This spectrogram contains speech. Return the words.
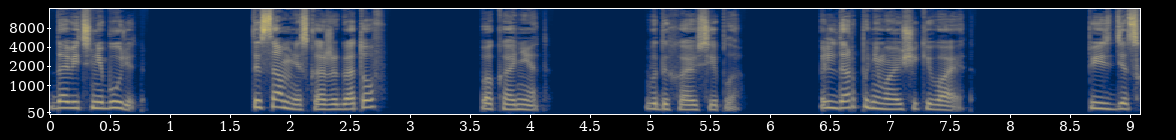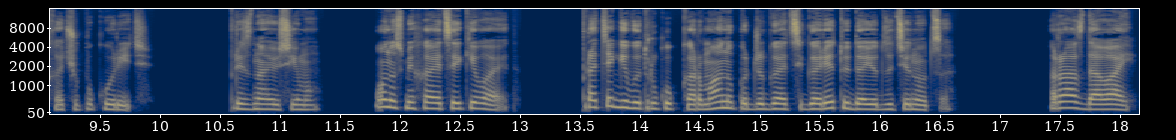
Давить не будет. Ты сам мне скажи, готов? Пока нет. Выдыхаю сипло. Эльдар, понимающе кивает. Пиздец хочу покурить признаюсь ему. Он усмехается и кивает. Протягивает руку к карману, поджигает сигарету и дает затянуться. «Раз, давай.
